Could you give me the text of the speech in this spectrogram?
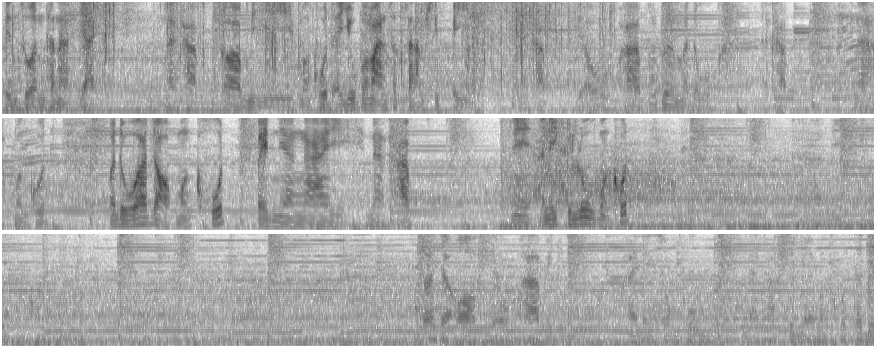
เป็นสวนขนาดใหญ่นะครับ ก็มีมังคุดอายุประมาณสัก 30 ปีนะครับ เดี๋ยวพาเพื่อนๆมาดู นะครับนะมังคุดมาดูว่าดอกมังคุดเป็นยังไงนะครับนี่อันนี้คือลูกมังคุดนะฮะนี่คือลูกมังคุดนะครับก็จะออกเดี๋ยวพาไปดูภายในทรงพุ่มนะครับส่วนใหญ่มังคุดถ้าดู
